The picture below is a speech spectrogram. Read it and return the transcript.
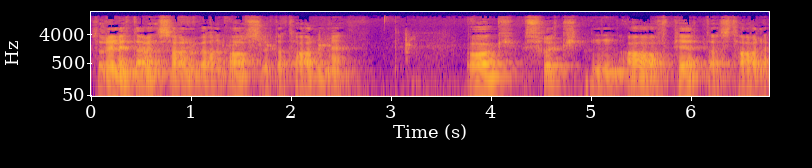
Så det er litt av en salve han avslutter talen med. Og frukten av Peters tale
